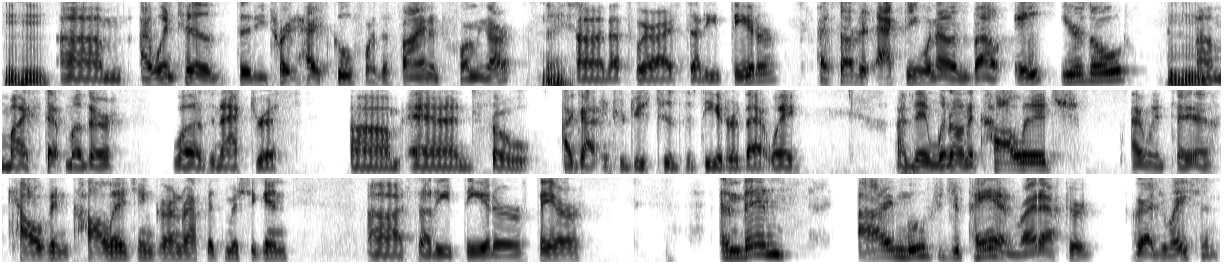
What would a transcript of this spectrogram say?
Mm-hmm. Um, I went to the Detroit High School for the Fine and Performing Arts. Nice. Uh, that's where I studied theater. I started acting when I was about eight years old. Mm-hmm. Um, my stepmother was an actress, um, and so I got introduced to the theater that way. I then went on to college. I went to Calvin College in Grand Rapids, Michigan. Uh, I studied theater there. And then I moved to Japan right after graduation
